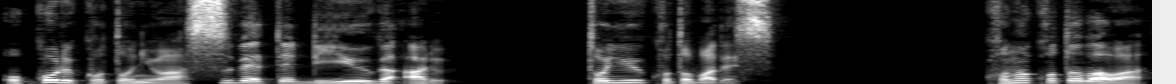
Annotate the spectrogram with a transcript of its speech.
起こることにはすべて理由があるという言葉です。この言葉は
